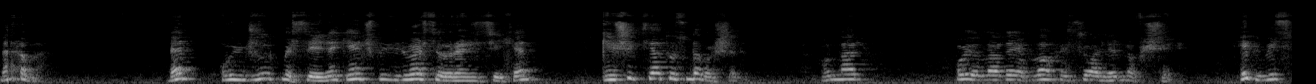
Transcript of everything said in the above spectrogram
Merhaba. Ben oyunculuk mesleğine genç bir üniversite öğrencisiyken Gençlik Tiyatrosu'nda başladım. Bunlar o yıllarda yapılan festivallerin afişleri. Hepimiz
